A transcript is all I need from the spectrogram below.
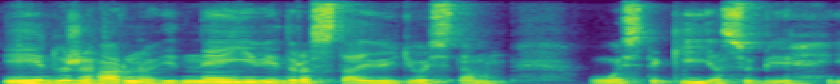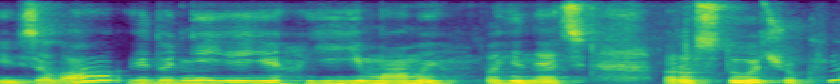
І дуже гарно від неї відростають ось там. Ось такий я собі і взяла від однієї її мами пагінець росточок. Ну,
